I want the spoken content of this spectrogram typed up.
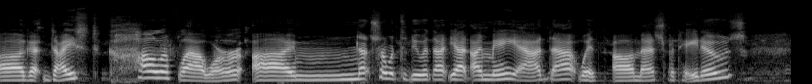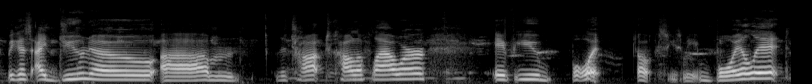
I uh, got diced cauliflower. I'm not sure what to do with that yet. I may add that with uh, mashed potatoes because I do know um, the chopped cauliflower. If you boil, oh excuse me, boil it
